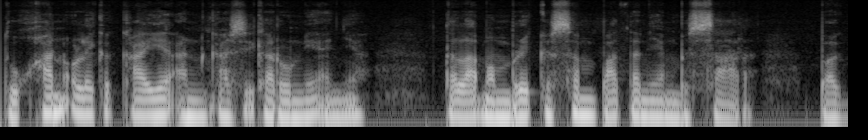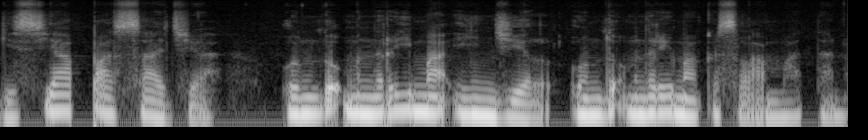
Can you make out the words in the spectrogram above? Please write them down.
Tuhan oleh kekayaan kasih karunia-Nya telah memberi kesempatan yang besar bagi siapa saja untuk menerima Injil, untuk menerima keselamatan.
